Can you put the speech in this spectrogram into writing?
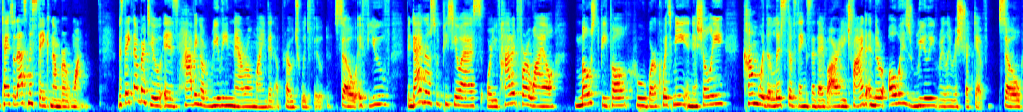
Okay. So that's mistake number one. Mistake number two is having a really narrow minded approach with food. So if you've been diagnosed with PCOS or you've had it for a while, most people who work with me initially come with a list of things that they've already tried and they're always really, really restrictive. So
